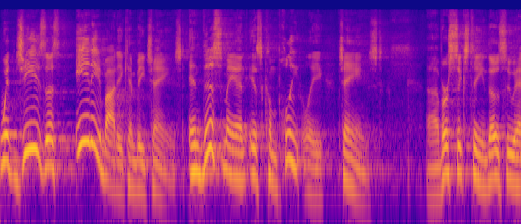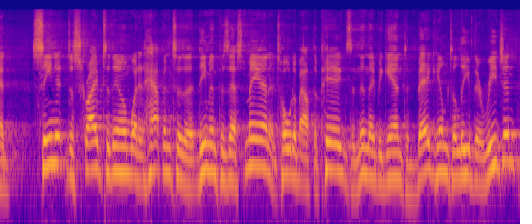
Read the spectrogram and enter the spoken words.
With Jesus, anybody can be changed. And this man is completely changed. Uh, verse 16 those who had seen it described to them what had happened to the demon possessed man and told about the pigs, and then they began to beg him to leave their region.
